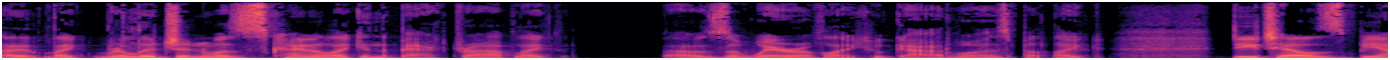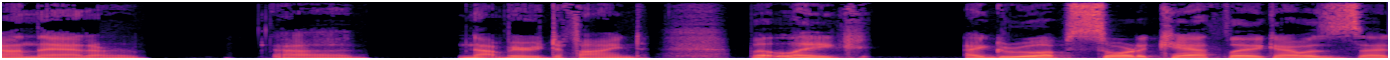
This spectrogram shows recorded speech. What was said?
I, like religion was kind of like in the backdrop. Like I was aware of like who God was, but like details beyond that are uh, not very defined. But like I grew up sort of Catholic. I was I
